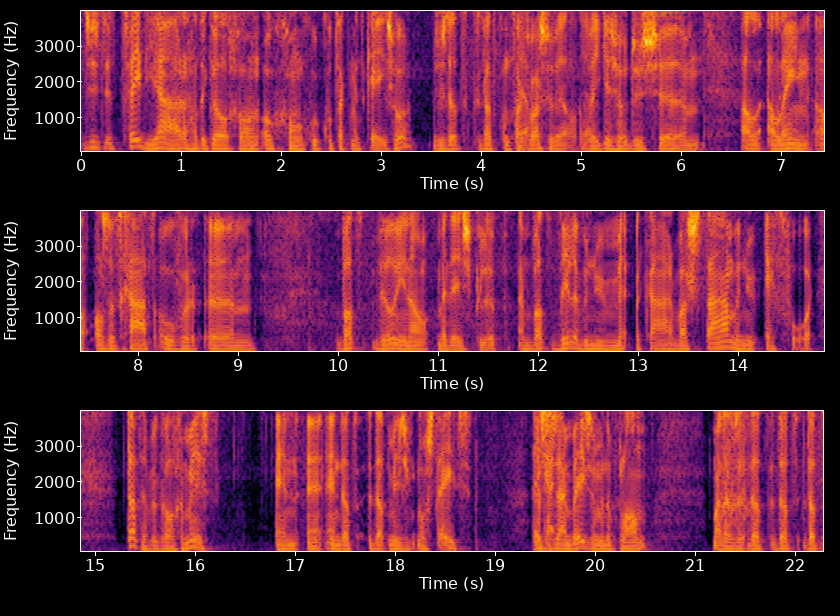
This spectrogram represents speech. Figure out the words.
dus het tweede jaar had ik wel gewoon ook gewoon goed contact met Kees hoor. Dus dat, dat contact Ja. was er wel. Ja. Weet je zo. Dus ehm, al- alleen als het gaat over ehm, wat wil je nou met deze club en wat willen we nu met elkaar? Waar staan we nu echt voor? Dat heb ik wel gemist. En, en, en dat, dat mis ik nog steeds. En ze zijn bezig met een plan. Maar dat, is- dat, dat, dat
